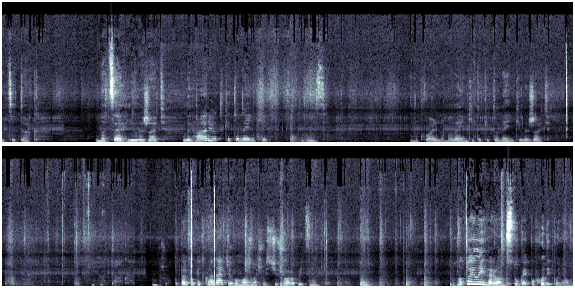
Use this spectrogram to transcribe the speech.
Оце так. На цеглі лежать лигарі такі тоненькі. Ось. Буквально маленькі, такі тоненькі лежать. І отак. Ну що, тепер попідкладати його можна щось чи що робити з ним. Ну той лигар он стукай, повходи по ньому.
